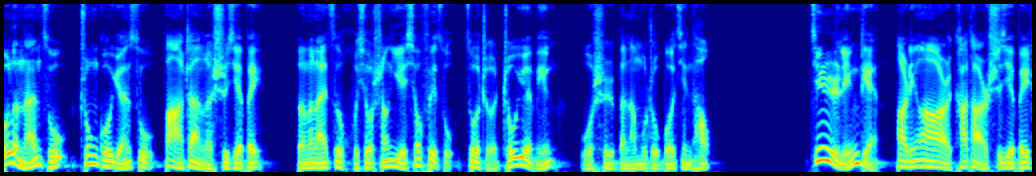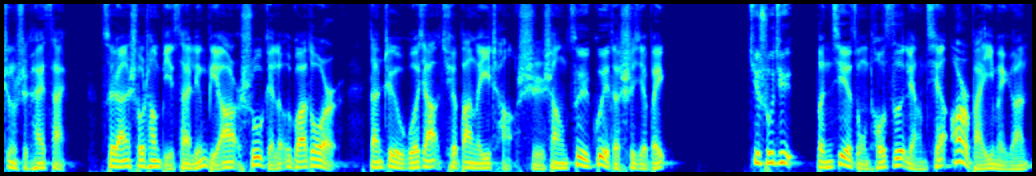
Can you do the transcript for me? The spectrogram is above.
除了男足，中国元素霸占了世界杯。本文来自虎嗅商业消费组，作者周月明，我是本栏目主播金涛。今日零点，二零二二卡塔尔世界杯正式开赛。虽然首场比赛零比二输给了厄瓜多尔，但这个国家却办了一场史上最贵的世界杯。据数据，本届总投资两千二百亿美元，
